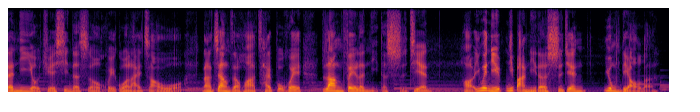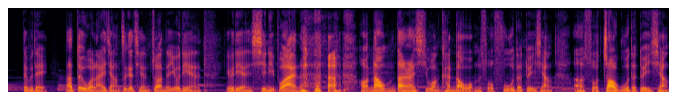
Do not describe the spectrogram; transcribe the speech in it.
等你有决心的时候回过来找我。那这样子的话，才不会浪费了你的时间。好，因为你你把你的时间用掉了，对不对？那对我来讲，这个钱赚的有点有点心里不安。好，那我们当然希望看到我们所服务的对象，呃，所照顾的对象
